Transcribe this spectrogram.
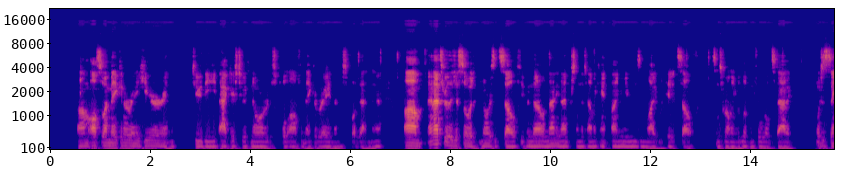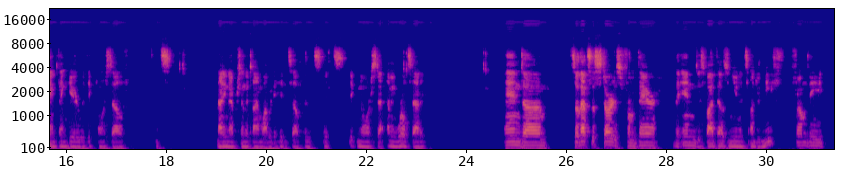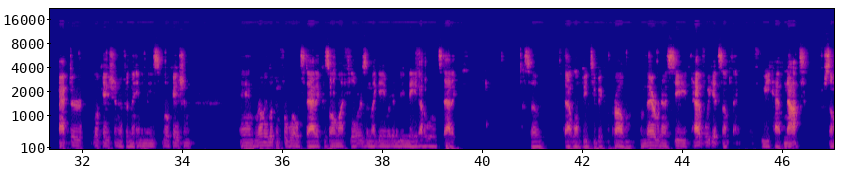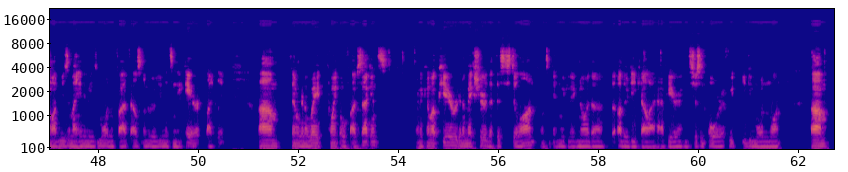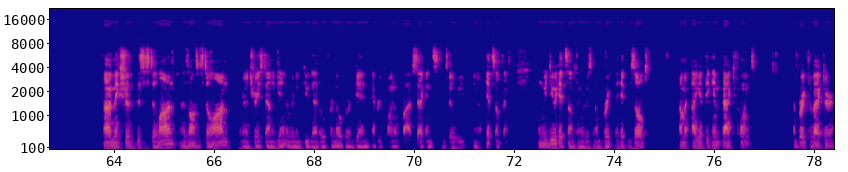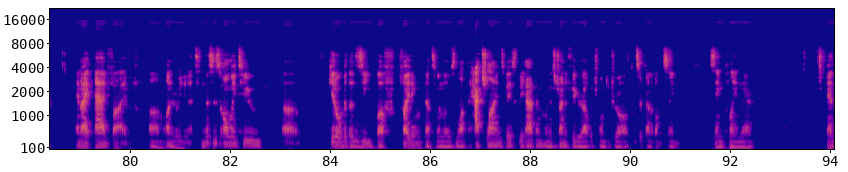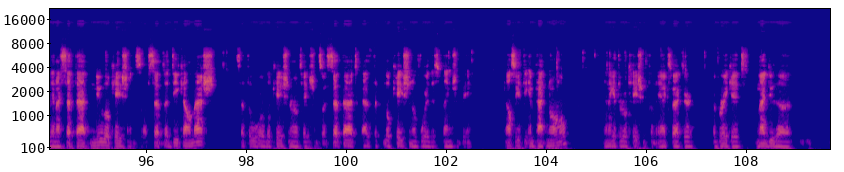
Um, also, I make an array here and do the actors to ignore, just pull off and make array and then just plug that in there. Um, and that's really just so it ignores itself, even though 99% of the time I can't find any reason why it would hit itself since we're only looking for world static, which is the same thing here with ignore self. It's 99% of the time why would it hit itself because it's, it's ignore stat I mean world static. And um, so that's the start is from there. The end is 5,000 units underneath from the actor location or from the enemy's location. And we're only looking for world static because all my floors in my game are going to be made out of world static. So that won't be too big of a problem. From there, we're going to see, have we hit something? If we have not, for some odd reason, my enemy is more than 5,000 Unreal units in the air, likely. Um, then we're going to wait 0.05 seconds. We're going to come up here. We're going to make sure that this is still on. Once again, we can ignore the, the other decal I have here. It's just an OR if we you do more than one. Um, I make sure that this is still on. As long as it's still on, we're going to trace down again, we're going to do that over and over again every 0.05 seconds until we you know, hit something. When we do hit something, we're just going to break the hit result. I'm, i get the impact point, I break the vector, and I add 5 um, Unreal units. And this is only to uh, get over the Z buff fighting. That's when those hatch lines basically happen, when it's trying to figure out which one to draw, because they're kind of on the same, same plane there and then I set that new location. So I set the decal mesh, set the world location rotation. So I set that as the location of where this plane should be. I also get the impact normal, and I get the rotation from the X vector. I break it, and I do the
